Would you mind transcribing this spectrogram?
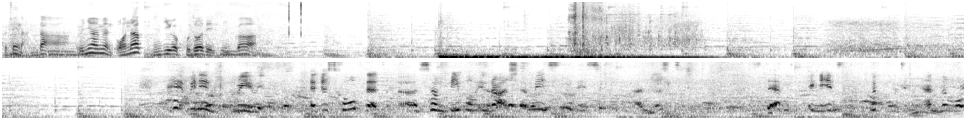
결정이 난다. 왜냐하면 워낙 무기가 고도화돼 있으니까 happening really. I just hope that uh, some people in Russia may see this and just stand against the Putin and the war.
